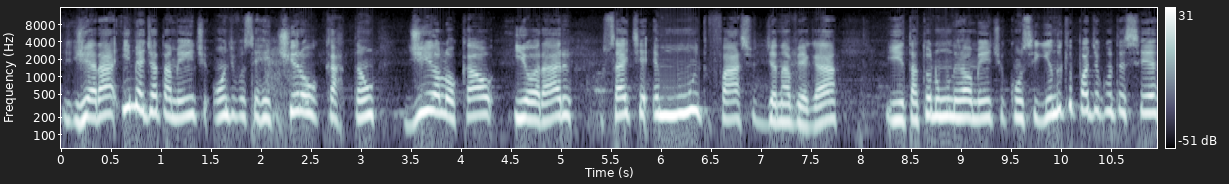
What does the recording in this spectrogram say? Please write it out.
gerar imediatamente onde você retira o cartão, dia, local e horário. O site é muito fácil de navegar e está todo mundo realmente conseguindo. O que pode acontecer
